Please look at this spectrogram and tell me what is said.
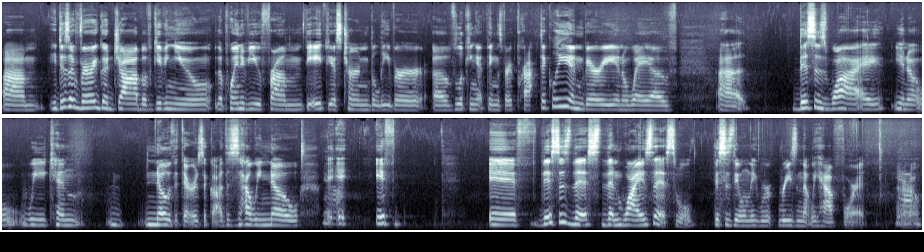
Um, he does a very good job of giving you the point of view from the atheist turned believer of looking at things very practically and very in a way of uh, this is why you know we can know that there is a god. This is how we know i if if this is this then why is this? Well this is the only re- reason that we have for it. I don't know.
